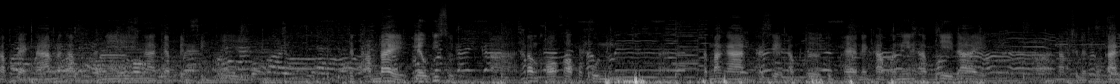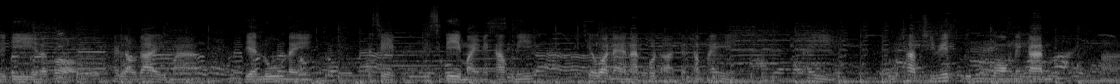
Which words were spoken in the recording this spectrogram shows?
กับแหล่งน้ำนะครับอันนี้น่าจะเป็นสิ่งที่ จะทำได้เร็วที่สุดต้องขอขอบพระคุณสำนักงานเกษตรอำเภอชุมแพนะครับวันนี้นะครับที่ได้อ่านำเสนอโครงการดีๆแล้วก็ให้เราได้มาเรียนรู้ในเกษตรทฤษฎีใหม่นะครับวันนี้ เชื่อว่าในอนาคตอาจจะทำให้ให้คุณภาพชีวิตหรือมุมมองในการอ่า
